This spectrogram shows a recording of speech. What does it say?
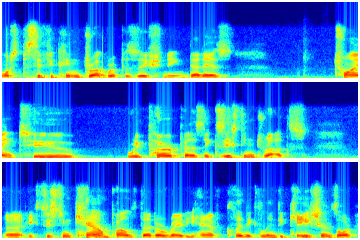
more specifically in drug repositioning. That is, trying to repurpose existing drugs, uh, existing compounds that already have clinical indications or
